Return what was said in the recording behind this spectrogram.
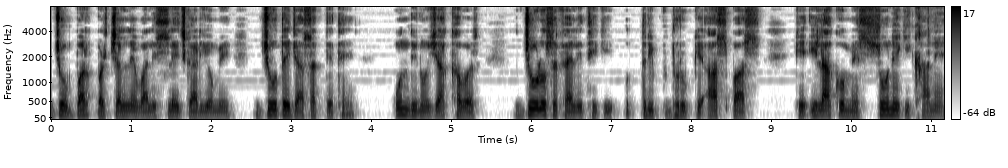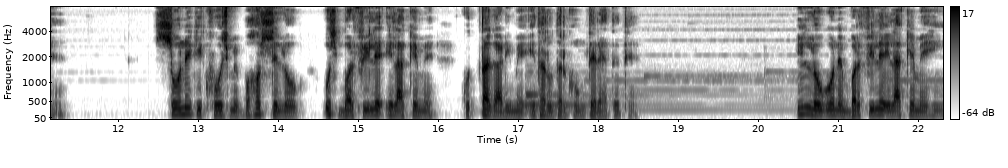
जो बर्फ़ पर चलने वाली स्लेज गाड़ियों में जोते जा सकते थे। उन दिनों यह खबर जोरों से फैली थी कि उत्तरी ध्रुव के आसपास के इलाकों में सोने की खाने हैं। सोने की खोज में बहुत से लोग उस बर्फीले इलाके में कुत्ता गाड़ी में इधर उधर घूमते रहते थे। इन लोगों ने बर्फीले इलाके में ही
